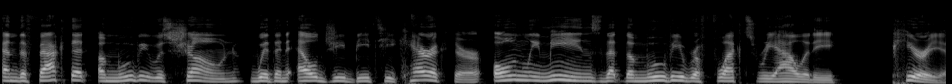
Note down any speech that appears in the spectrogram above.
And the fact that a movie was shown with an LGBT character only means that the movie reflects reality, period.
